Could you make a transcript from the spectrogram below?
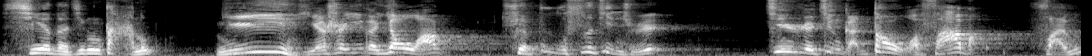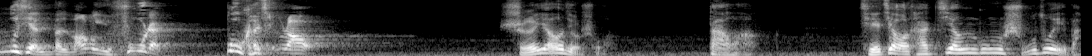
蝎子精大怒：“你也是一个妖王，却不思进取，今日竟敢盗我法宝，反诬陷本王与夫人，不可轻饶。”蛇妖就说：“大王，且叫他将功赎罪吧。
